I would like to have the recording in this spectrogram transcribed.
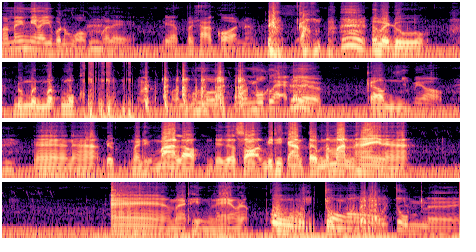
มันไม่มีอะไรอยู่บนหัวผมก็เลย เรียกประชากรนะกำทำไมดูดูเหมือนหมดมุกเหมือนมันมันมุกแหละก็เลยแบบกคิดไม่ออกำอ่านะฮะเดี๋ยวมาถึงบ้านแล้ว เดี๋ยวจะสอนวิธีการเติมน้ำมันให้นะฮะอ่ามา ถึงแล้วนะอุ้ยจุ่มไปเลย โอ้จุ่มเลย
